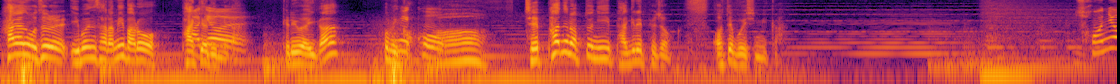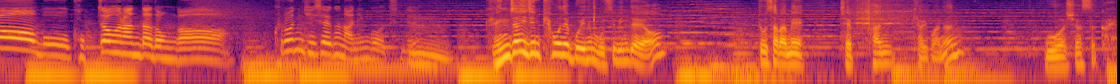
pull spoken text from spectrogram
하얀 옷을 입은 사람이 바로 박열입니다. 박열. 그리고 여기가 후미코. 후미코. 아, 재판을 앞둔 이 박열의 표정 어때 보이십니까? 전혀 뭐 걱정을 한다던가 그런 기색은 아닌 것 같은데요. 음. 굉장히 지금 평온해 보이는 모습인데요. 두 사람의 재판 결과는 무엇이었을까요?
